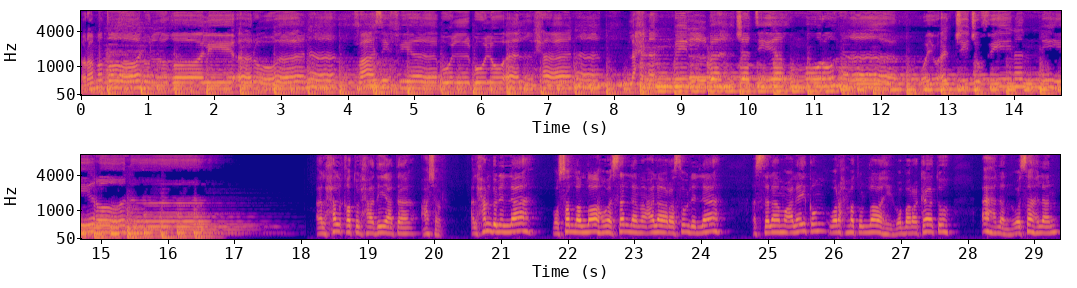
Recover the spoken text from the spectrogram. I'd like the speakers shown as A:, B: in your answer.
A: رمضان الغالي أروانا فاعزف يا بلبل ألحانا. لحنا بالبهجة يغمرنا ويؤجج فينا النيران.
B: الحلقة الحادية عشر. الحمد لله وصلى الله وسلم على رسول الله السلام عليكم ورحمة الله وبركاته. أهلا وسهلا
